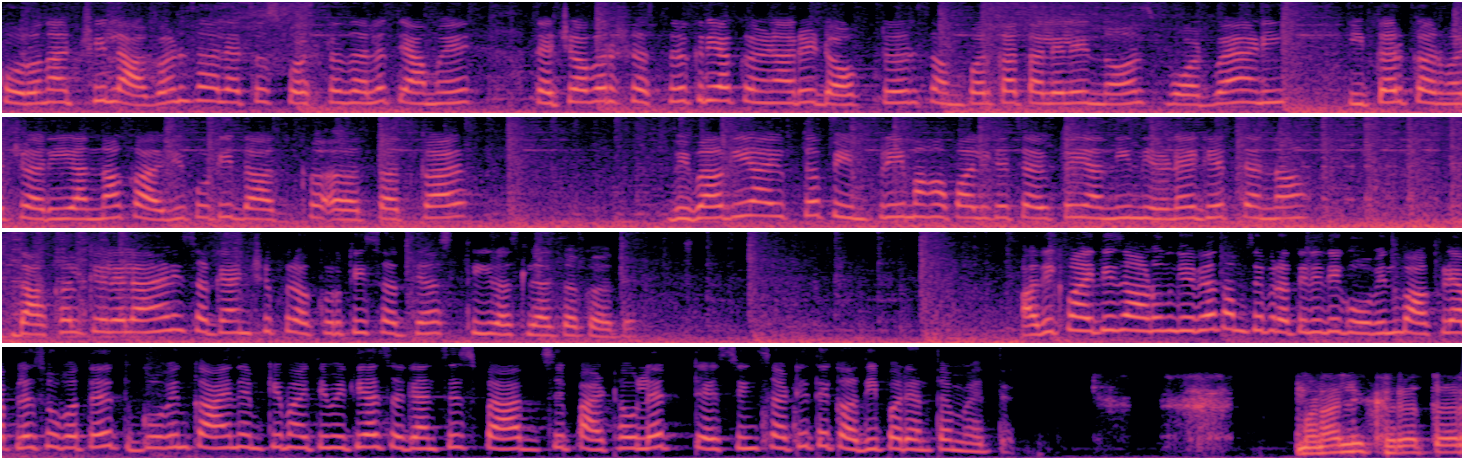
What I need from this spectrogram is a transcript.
कोरोनाची लागण झाल्याचं स्पष्ट झालं. त्यामुळे त्याच्यावर शस्त्रक्रिया करणारे डॉक्टर संपर्कात आलेले नर्स वॉर्डबॉय आणि इतर कर्मचारी यांना काळजीपोटी दात तत्काळ विभागीय आयुक्त पिंपरी महापालिकेचे आयुक्त यांनी निर्णय घेत त्यांना दाखल केलेला आहे आणि सगळ्यांची प्रकृती सध्या स्थिर असल्याचं कळतं अधिक माहिती जाणून घेऊयात. आमचे प्रतिनिधी गोविंद वाकडे आपल्यासोबत आहेत. गोविंद काय नेमकी माहिती मिळते? सगळ्यांचे स्वॅब जे पाठवलेत टेस्टिंगसाठी ते कधीपर्यंत मिळते म्हणाली खरं तर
